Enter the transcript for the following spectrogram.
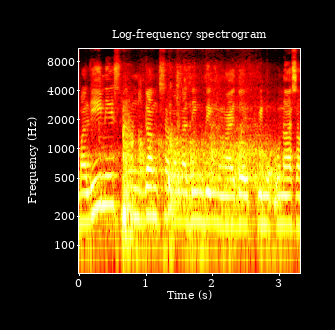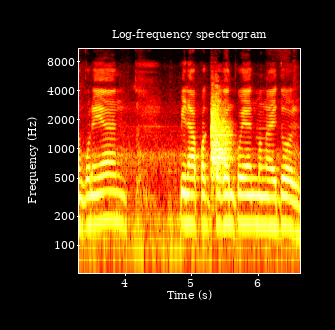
malinis hanggang sa mga dingding mga idol, pinupunasan ko na yan pinapagpagan ko yan mga idol.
